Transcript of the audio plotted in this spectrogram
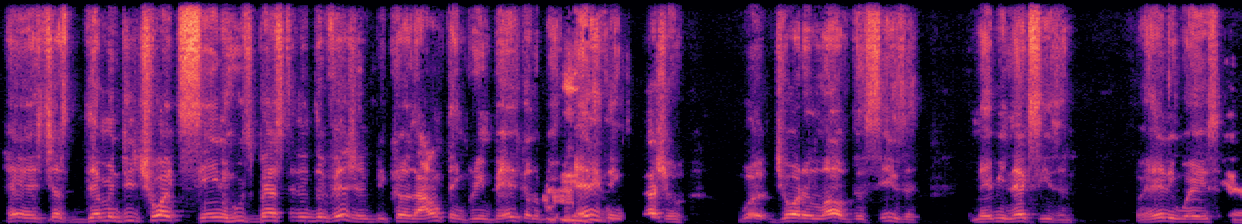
hey, it's just them and Detroit seeing who's best in the division because I don't think Green Bay is going to be anything special with Jordan Love this season, maybe next season. But anyways, yeah.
